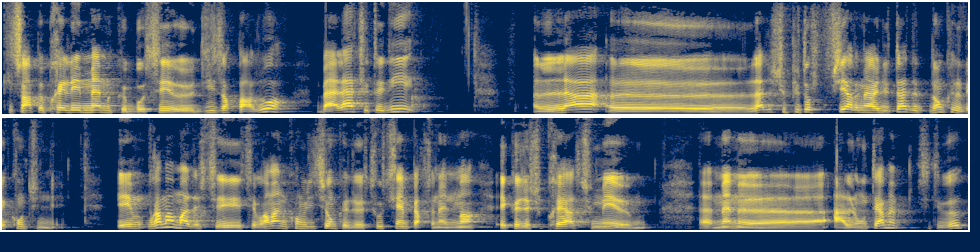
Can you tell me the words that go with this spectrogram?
qui sont à peu près les mêmes que bosser 10 euh, heures par jour, ben là tu te dis, là, euh, là je suis plutôt fier de mes résultats, donc je vais continuer. Et vraiment, moi, c'est vraiment une conviction que je soutiens personnellement et que je suis prêt à assumer même à long terme, si tu veux.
